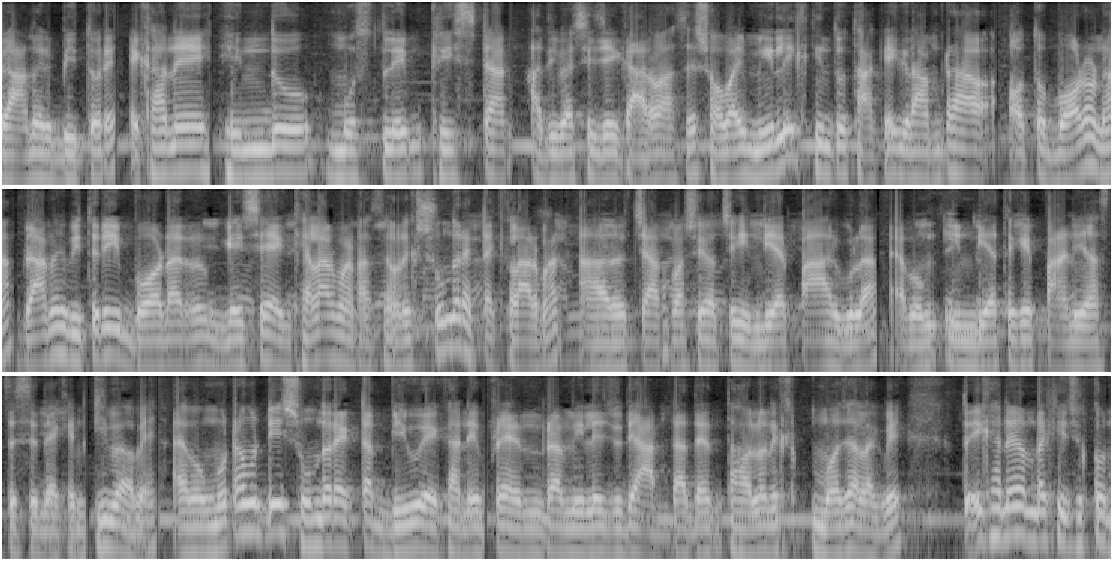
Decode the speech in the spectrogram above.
গ্রামের ভিতরে। এখানে হিন্দু, মুসলিম, খ্রিস্টান, আদিবাসী যে গারো আছে, সবাই মিলে কিন্তু থাকে। গ্রামটা অত বড় না। গ্রামের ভিতরেই বর্ডার গেছে খেলার মাঠ আছে, অনেক সুন্দর একটা খেলার মাঠ। আর চারপাশে হচ্ছে ইন্ডিয়ার পাহাড়গুলা এবং ইন্ডিয়া থেকে পানি আসতেছে দেখেন কীভাবে। এবং মোটামুটি সুন্দর একটা ভিউ এখানে। ফ্রেন্ডরা মিলে যদি আড্ডা দেন, তাহলে অনেক মজা লাগবে। তো এখানে আমরা কিছুক্ষণ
